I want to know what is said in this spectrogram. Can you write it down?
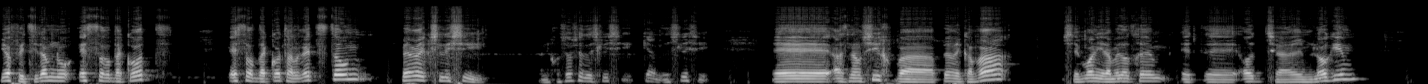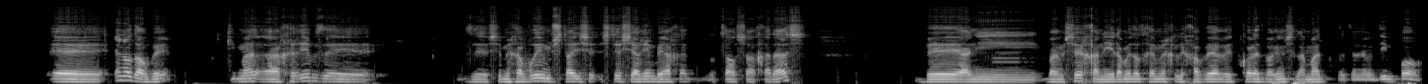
יופי, צילמנו 10 דקות, 10 דקות על רדסטון, פרק שלישי. אני חושב שזה שלישי, כן, זה שלישי. אה, אז נמשיך בפרק הבא, שבו אני אלמד אתכם את uh, עוד שערים לוגיים. Uh, אין עוד הרבה, כי האחרים זה, זה שמחברים שתי, שתי שערים ביחד, נוצר שער חדש. ואני, בהמשך אני אלמד אתכם איך לחבר את כל הדברים שלמדתם למדים פה,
